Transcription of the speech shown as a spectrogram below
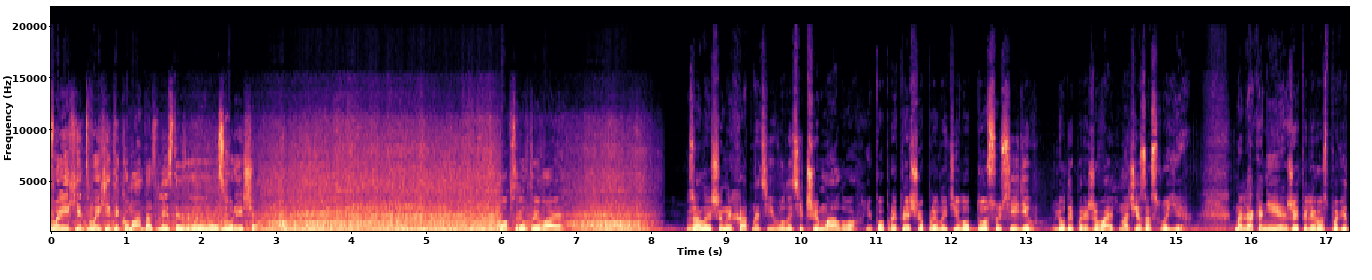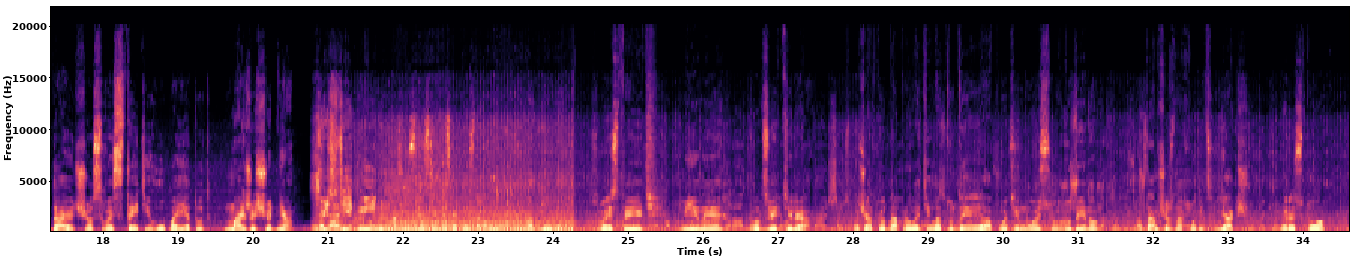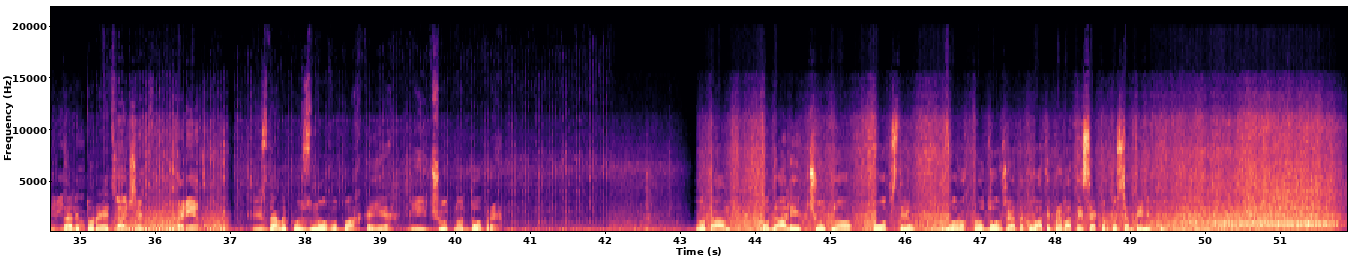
Вихід, вихід і команда злізти е, з горища. Обстріл триває. Залишених хат на цій вулиці чимало. І попри те, що прилетіло до сусідів, люди переживають, наче за своє. Налякані жителі розповідають, що свистить і гупає тут майже щодня. Свистить міни. А що свистить, з якої сторони? Оттуда. Свистить, міни, от звідтіля. Спочатку одна пролетіла туди, а потім ось у будинок. А там що знаходиться? Як що? Бересток, далі торець. Далі торец. І здалеку знову бахкає. І чутно добре. Отам подалі чутно обстріл. Ворог продовжує атакувати приватний сектор Костянтинівки.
